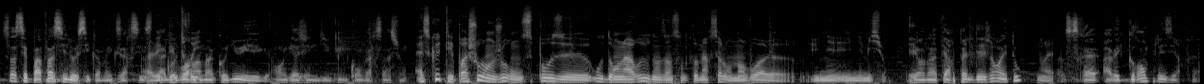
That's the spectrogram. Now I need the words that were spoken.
Ça, c'est pas facile aussi comme exercice, d'aller voir un inconnu et engager une, une conversation. Est-ce que t'es pas chaud un jour, on se pose euh, ou dans la rue ou dans un centre commercial, on envoie euh, une, une émission? Et on interpelle des gens et tout? Ouais. Ce serait avec grand plaisir, frère.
